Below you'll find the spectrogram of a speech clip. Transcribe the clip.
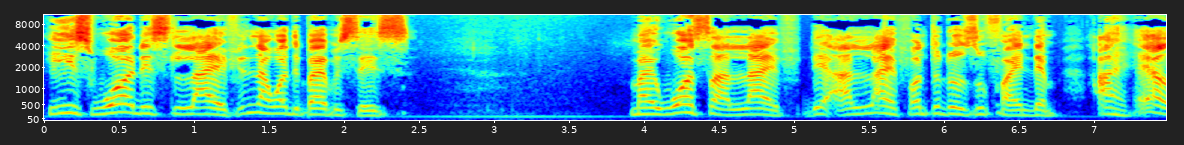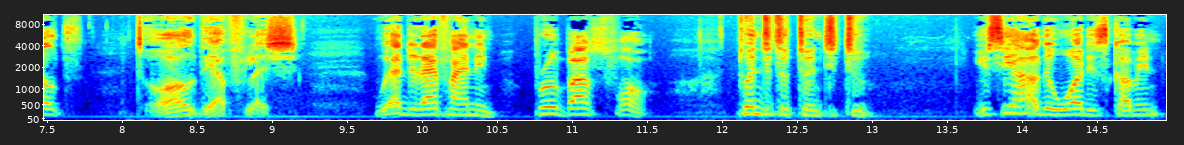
His word is life. Isn't that what the Bible says? My words are life. They are life unto those who find them, and health to all their flesh. Where did I find him? Proverbs 4 20 to 22. You see how the word is coming?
